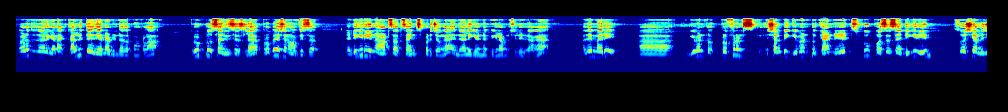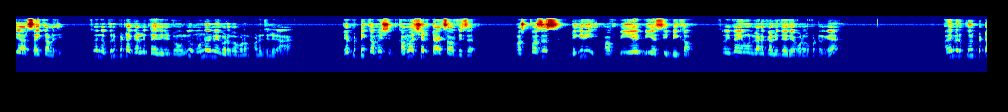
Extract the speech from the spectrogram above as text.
ஸோ அடுத்தது வரைக்கும் கல்வி தகுதி என்ன அப்படின்றத பார்க்கலாம். குரூப் டூ சர்வீசஸில் probation officer degree in arts of science படித்தவங்க இந்த வேலைக்கு விண்ணப்பிக்கலாம் அப்படின்னு சொல்லியிருக்காங்க. அதே மாதிரி given to preference shall be given to candidates who possess a degree in sociology or psychology so இந்த குறிப்பிட்ட கல்வி தகுதி இருக்கவங்களுக்கு முன்னுரிமை கொடுக்கப்படும் அப்படின்னு சொல்லியிருக்காங்க. Deputy commission commercial tax officer must process degree of BA BSc BCom so இதுதான் இவங்களுக்கான கல்வி தேதியாக கொடுக்கப்பட்டிருக்கு. அதே மாதிரி குறிப்பிட்ட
